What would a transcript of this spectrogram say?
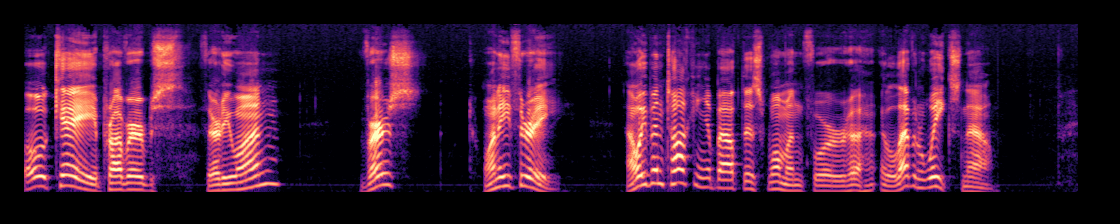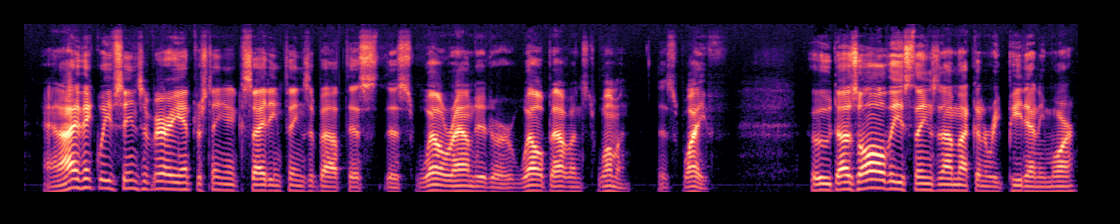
Okay, Proverbs 31, verse 23. Now, we've been talking about this woman for uh, 11 weeks now. And I think we've seen some very interesting and exciting things about this, this well rounded or well balanced woman, this wife, who does all these things that I'm not going to repeat anymore,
